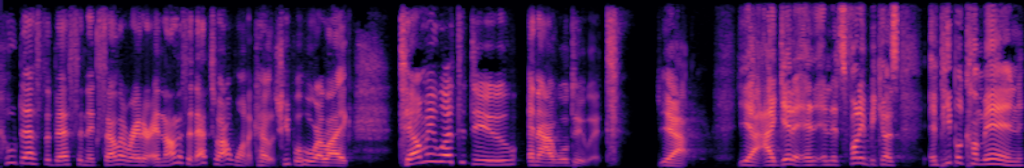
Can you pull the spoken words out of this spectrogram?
who does the best in Accelerator. And honestly, that's who I want to coach. People who are like, tell me what to do, and I will do it. Yeah. Yeah, I get it. And, and it's funny because, and people come in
